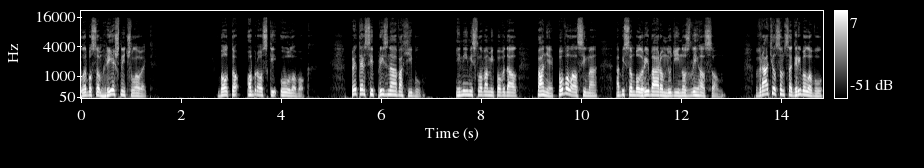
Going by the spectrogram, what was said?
lebo som hriešný človek. Bol to obrovský úlovok. Peter si priznáva chybu. Inými slovami povedal, pane, povolal si ma, aby som bol rybárom ľudí, no zlyhal som. Vrátil som sa k rybolovu,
